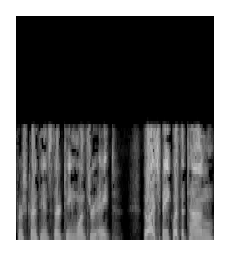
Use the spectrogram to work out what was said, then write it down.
1 Corinthians 13, 1 through 8. Though I speak with the tongue,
